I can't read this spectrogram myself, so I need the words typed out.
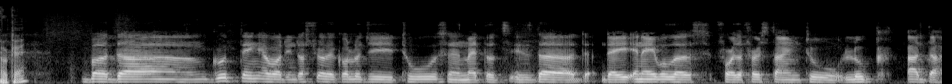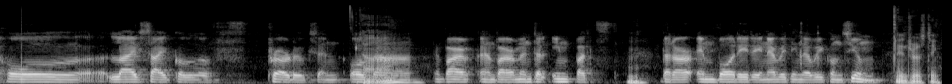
Okay. But the good thing about industrial ecology tools and methods is that they enable us for the first time to look at the whole life cycle of products and all the envir- environmental impacts hmm. that are embodied in everything that we consume. Interesting.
